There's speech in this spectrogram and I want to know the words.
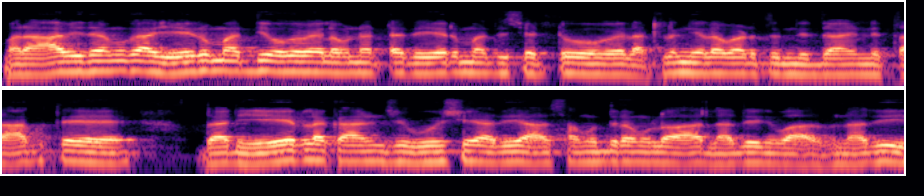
మరి ఆ విధముగా ఏరు మధ్య ఒకవేళ ఉన్నట్టయితే ఏరు మధ్య చెట్టు ఒకవేళ అట్లా నిలబడుతుంది దాన్ని తాకితే దాని ఏర్ల కానించి ఊసి అది ఆ సముద్రంలో ఆ నది నది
